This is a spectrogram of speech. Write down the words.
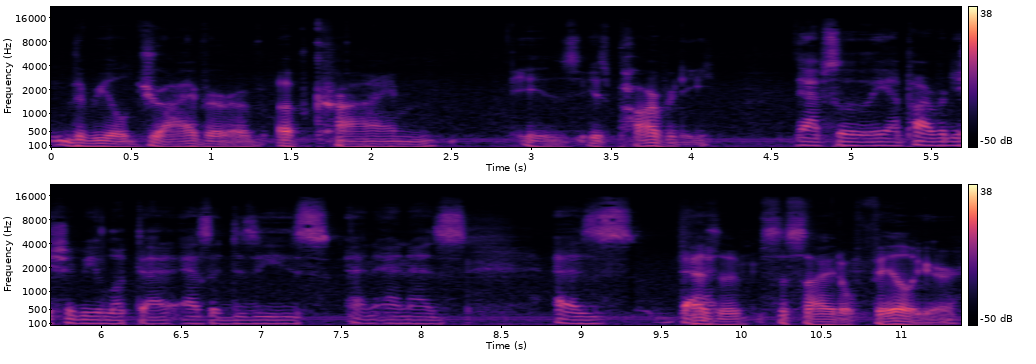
The real driver of, of crime is is poverty. Absolutely, yeah. Poverty should be looked at as a disease and, and as as that as a societal failure.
